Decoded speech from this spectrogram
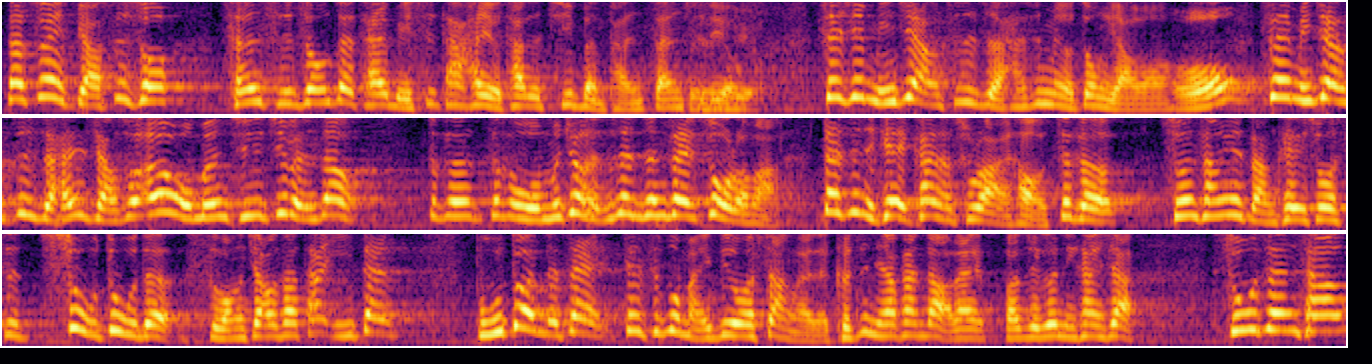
那所以表示说，陈时中在台北市他还有他的基本盘三十六，这些民进党支持者还是没有动摇哦。哦，这些民进党支持者还是想说，哎，我们其实基本上。这个这个我们就很认真在做了嘛，但是你可以看得出来哈，这个苏贞昌院长可以说是速度的死亡交叉，他一旦不断的在这次不满意度又上来了，可是你要看到，来宝杰哥你看一下，苏贞昌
